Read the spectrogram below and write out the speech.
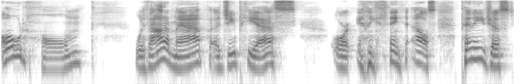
old home without a map, a GPS, or anything else. Penny just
